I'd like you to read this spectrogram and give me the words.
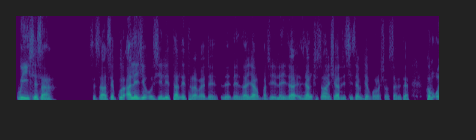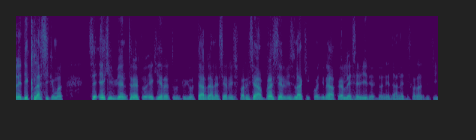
Oui, c'est ça. C'est ça. C'est pour alléger aussi le temps de travail des, agents, parce que les agents qui sont en charge du système d'information sanitaire, comme on le dit classiquement, c'est eux qui viennent très tôt et qui retournent toujours tard dans les services, parce que c'est après ce service-là qui continuent à faire les saisies de données dans les différents outils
